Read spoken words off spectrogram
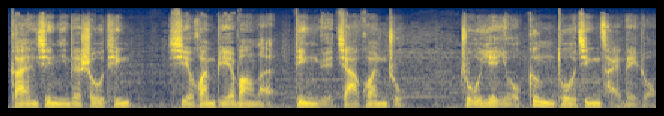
感谢您的收听，喜欢别忘了订阅加关注，主页有更多精彩内容。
